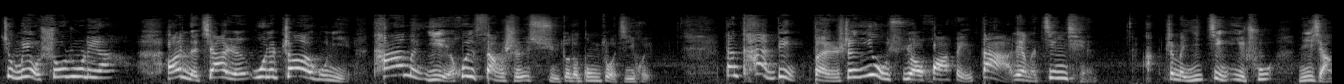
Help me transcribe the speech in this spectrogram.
就没有收入了呀。而你的家人为了照顾你，他们也会丧失许多的工作机会。但看病本身又需要花费大量的金钱，啊，这么一进一出，你想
